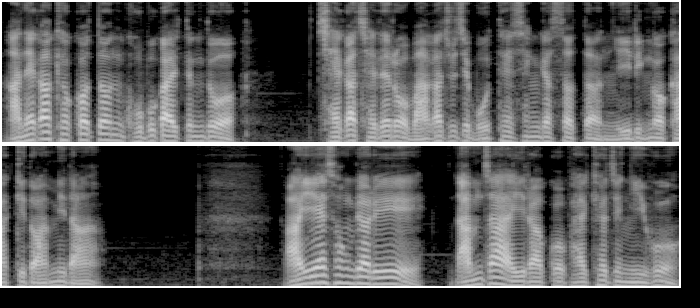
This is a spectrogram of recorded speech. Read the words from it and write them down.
아내가 겪었던 고부 갈등도 제가 제대로 막아주지 못해 생겼었던 일인 것 같기도 합니다. 아이의 성별이 남자아이라고 밝혀진 이후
